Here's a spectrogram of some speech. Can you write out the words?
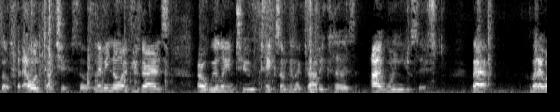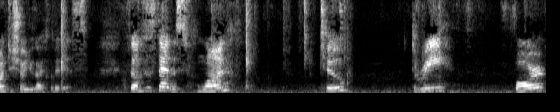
so but I won't touch it. So let me know if you guys are willing to take something like that because I won't use it. But but I want to show you guys what it is. So this is set is one, two, three, four,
